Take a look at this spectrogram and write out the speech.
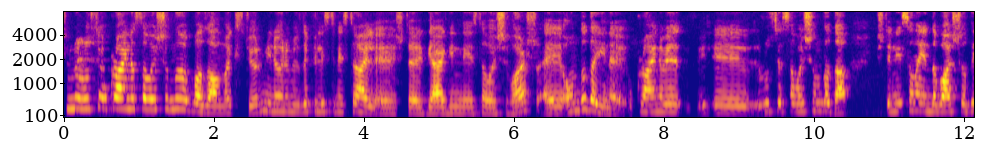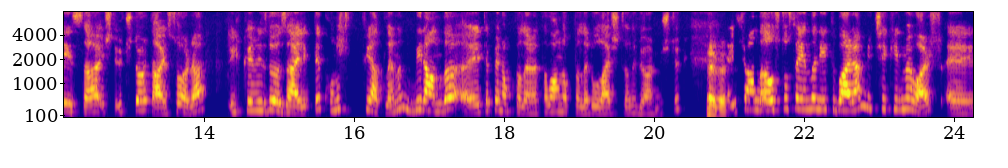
Şimdi Rusya-Ukrayna savaşını baz almak istiyorum. Yine önümüzde Filistin-İsrail e, işte gerginliği savaşı var. E, onda da yine Ukrayna ve e, Rusya savaşında da işte Nisan ayında başladıysa işte 3-4 ay sonra ülkemizde özellikle konut fiyatlarının bir anda e, tepe noktalara, tavan noktalara ulaştığını görmüştük. Evet. E, Şu anda Ağustos ayından itibaren bir çekilme var. E,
